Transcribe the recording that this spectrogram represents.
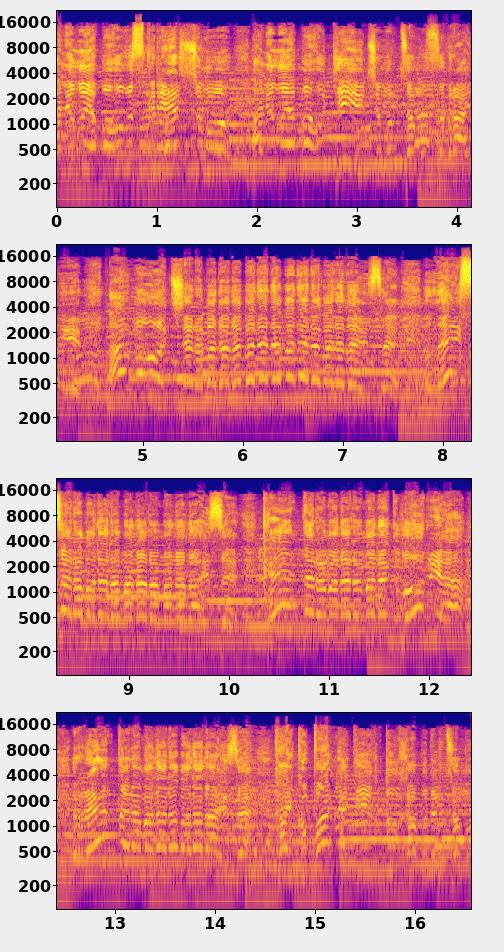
Алілуя Богу воскресшому! Алілуя Богу діючому в цьому собранні! Ава отче рабадарабадарабадарабадарайсе! Лейса рабадараманараманалайсе! Кента раманарамана глорія! Рента раманараманалайсе! Хай купальня тих духа буде в цьому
